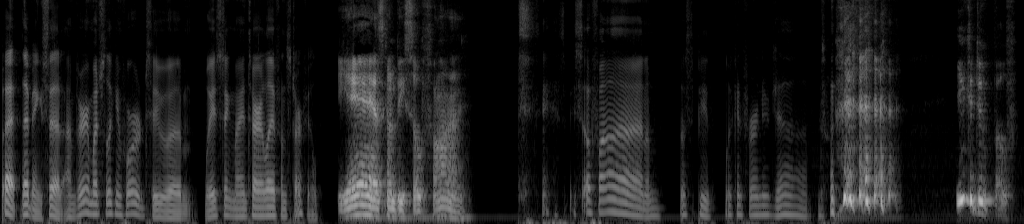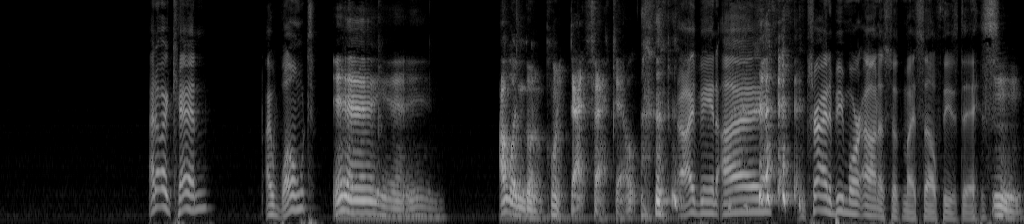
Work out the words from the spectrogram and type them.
But that being said, I'm very much looking forward to um, wasting my entire life on Starfield. yeah, it's gonna be so fun. it's gonna be so fun. I'm supposed to be looking for a new job. you could do both. I know I can. I won't. Yeah, yeah, yeah. I wasn't gonna point that fact out. I mean, I am trying to be more honest with myself these days. Mm.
